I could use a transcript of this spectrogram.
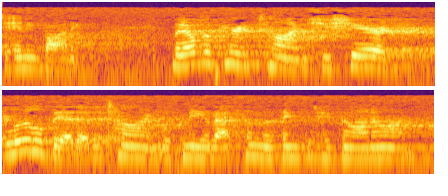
to anybody. But over a period of time, she shared a little bit at a time with me about some of the things that had gone on.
